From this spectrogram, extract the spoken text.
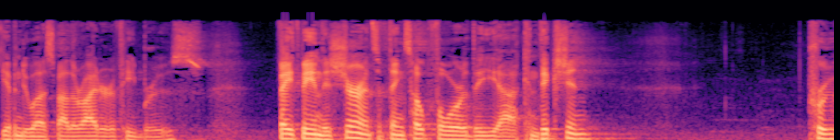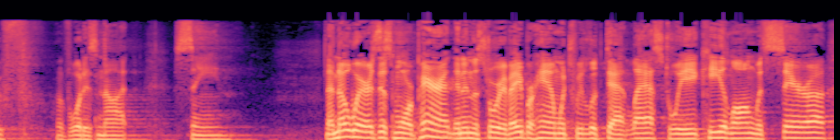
given to us by the writer of Hebrews. Faith being the assurance of things hoped for, the uh, conviction, proof of what is not seen. Now, nowhere is this more apparent than in the story of Abraham, which we looked at last week. He, along with Sarah,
